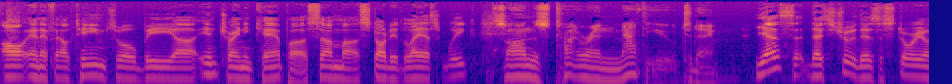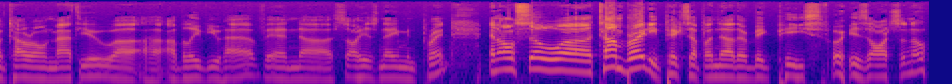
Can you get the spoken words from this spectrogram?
All NFL teams will be uh, in training camp. Uh, some uh, started last week. Sans Tyrann Mathieu today. Yes, that's true. There's a story on Tyrann Mathieu, uh, I believe you have, and uh, saw his name in print. And also, uh, Tom Brady picks up another big piece for his arsenal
